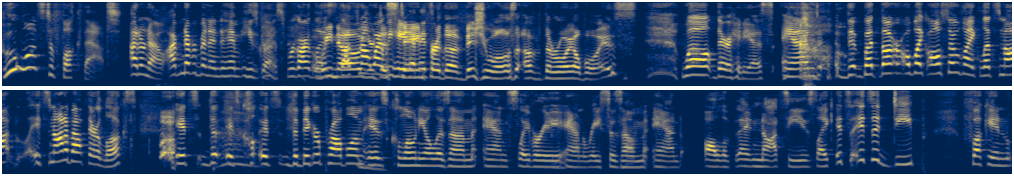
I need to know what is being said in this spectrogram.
who wants to fuck that? I don't know. I've never been into him. He's gross. Regardless, we that's know not your why we hate him. disdain It's for the visuals of the royal boys. Well, they're hideous, and the, but they're like also like let's not. It's not about their looks. It's the it's it's the bigger problem mm-hmm. is colonialism and slavery mm-hmm. and racism and all of and Nazis. Like it's it's a deep fucking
